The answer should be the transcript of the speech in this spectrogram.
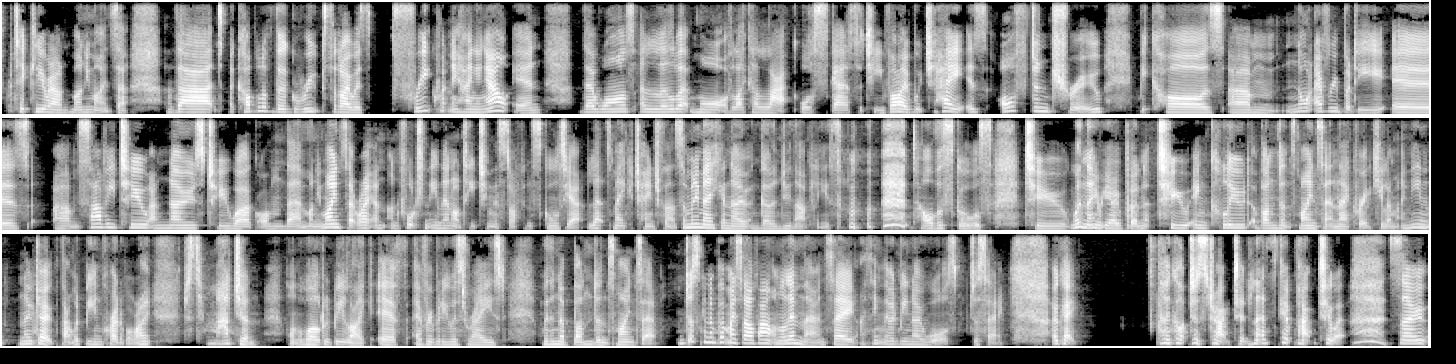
particularly around money mindset, that a couple of the groups that I was frequently hanging out in, there was a little bit more of like a lack or scarcity vibe, which, hey, is often true because um, not everybody is um, savvy to and knows to work on their money mindset, right? And unfortunately, they're not teaching this stuff in schools yet. Let's make a change for that. Somebody make a note and go and do that, please. Tell the schools to, when they reopen, to include abundance mindset in their curriculum. I mean, no joke, that would be incredible, right? Just imagine what the world would be like if everybody was raised with an abundance mindset. I'm just going to put myself out on a limb there and say, I think there would be no wars. Just say. Okay, I got distracted. Let's get back to it. So,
